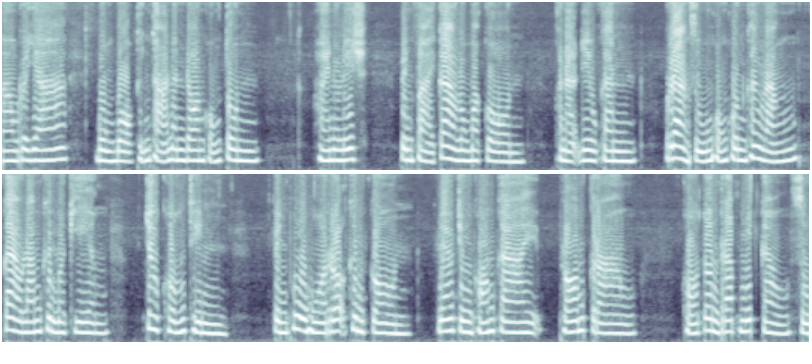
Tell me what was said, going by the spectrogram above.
าวระยะ บ่งบอกถึงฐานันดรของตนไฮโนลิชเป็นฝ่ายก้าวลงมาก่อน ขณะเดียวกัน ร่างสูงของคนข้างหลังก้าวล้ำขึ้นมาเคียง เจ้าของถิ่น เป็นผู้หัวเราะขึ้นก่อน แล้วจึงค้อมกาย พร้อมกล่าว ขอต้อนรับมิตรเก่า สู่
